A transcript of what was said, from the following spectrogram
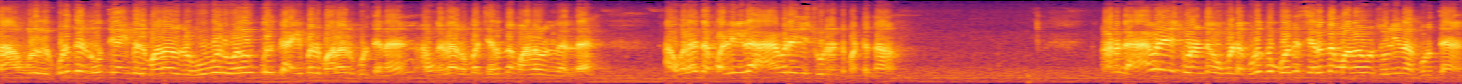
நான் உங்களுக்கு கொடுத்த நூற்றி ஐம்பது மாணவர்கள் ஒவ்வொரு வகுப்புக்கு ஐம்பது மாணவர்கள் கொடுத்தேனே. அவங்கெல்லாம் ரொம்ப சிறந்த மாணவர்கள் அல்ல. அவங்களாம் இந்த பள்ளியில் ஆவரேஜ் ஸ்டூடெண்ட் மட்டும்தான். ஆனால் இந்த ஆவரேஜ் ஸ்டூடெண்ட்டை உங்கள்கிட்ட கொடுக்கும்போது சிறந்த மாணவர்கள் சொல்லி நான் கொடுத்தேன்.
